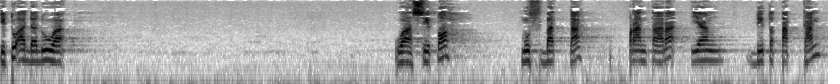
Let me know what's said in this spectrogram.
itu ada dua. Wasitoh musbattah perantara yang ditetapkan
